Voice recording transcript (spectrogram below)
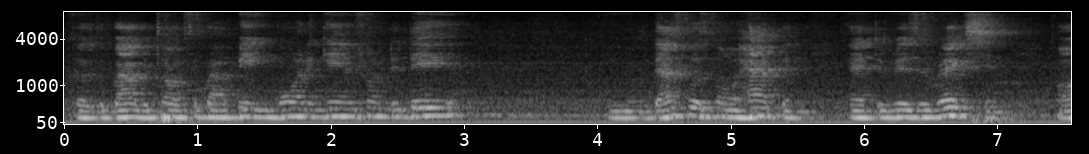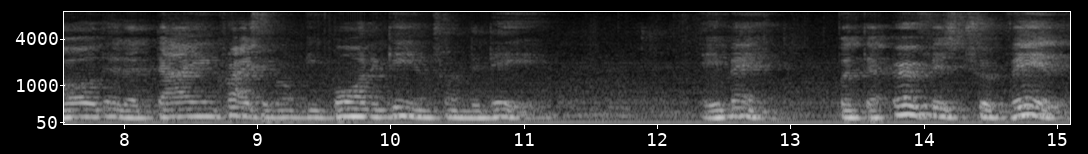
Because the Bible talks about being born again from the dead. That's what's going to happen at the resurrection. All that are dying Christ are going to be born again from the dead. Amen. But the earth is travailing.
